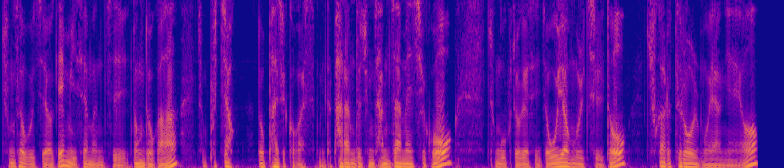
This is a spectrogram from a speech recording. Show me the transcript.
중서부 지역의 미세먼지 농도가 좀 부쩍 높아질 것 같습니다. 바람도 좀 잠잠해지고 중국 쪽에서 이제 오염 물질도 추가로 들어올 모양이에요.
